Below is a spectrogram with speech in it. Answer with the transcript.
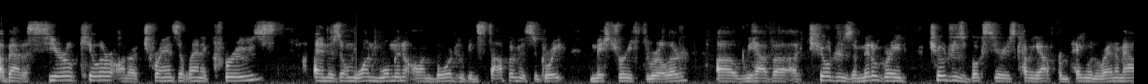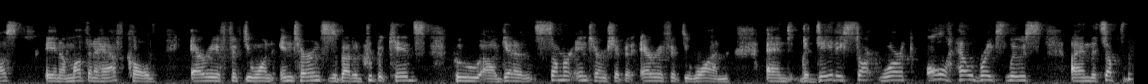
about a serial killer on a transatlantic cruise and there's only one woman on board who can stop him. It's a great mystery thriller. Uh, we have a, a, children's, a middle grade children's book series coming out from Penguin Random House in a month and a half called Area 51 Interns. It's about a group of kids who uh, get a summer internship at Area 51. And the day they start work, all hell breaks loose. And it's up to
